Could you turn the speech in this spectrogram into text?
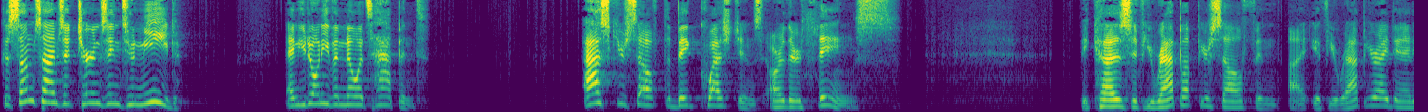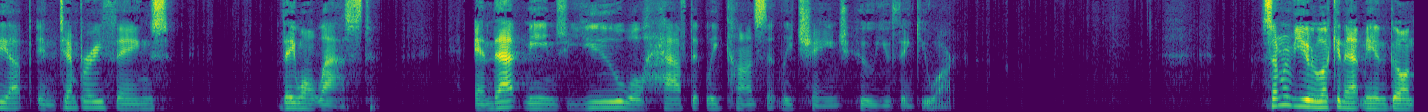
Because sometimes it turns into need and you don't even know it's happened. Ask yourself the big questions Are there things? Because if you wrap up yourself and uh, if you wrap your identity up in temporary things, they won't last. And that means you will have to constantly change who you think you are. Some of you are looking at me and going,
